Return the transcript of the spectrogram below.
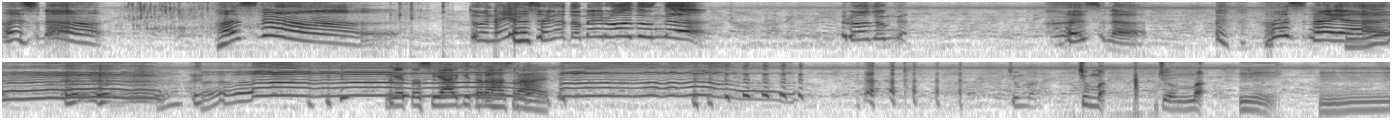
हंसना। हंसना। तू नहीं हंसेगा तो मैं रो दूँगा। रो दूँगा। हंसना। हंसना यार। ये तो सियार की तरह हंस रहा है। चुम्मा चुम्मा चुम्मा। हम्म, हम्म,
